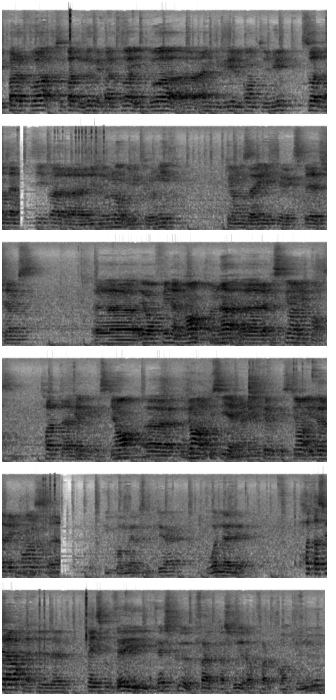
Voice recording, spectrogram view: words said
Et parfois, c'est pas toujours, mais parfois il doit euh, intégrer le contenu soit dans un utilisé par euh, les journaux électroniques, comme Mosaïque, Express, Shams. Euh, et on- finalement, on a euh, la question-réponse. تحط quelques questions, euh, genre QCM, يعني quelques questions et leurs réponses. euh, اي كوميرس نتاعك ولا لا؟ تحط تصويرة واحدة في الفيسبوك اي اسكو فرق تصويره وفرق كونتوني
